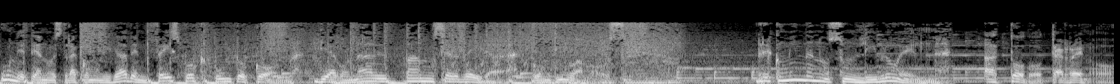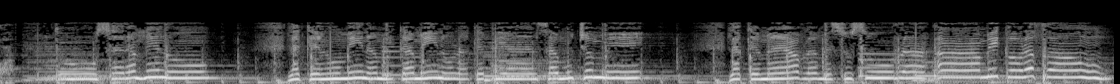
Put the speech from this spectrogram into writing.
Únete a nuestra comunidad en facebook.com, diagonal Pam Cerdeira. Continuamos. Recomiéndanos un libro en A Todo Terreno. Tú serás mi luz, la que ilumina mi camino, la que piensa mucho en mí, la que me habla, me susurra a mi corazón,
